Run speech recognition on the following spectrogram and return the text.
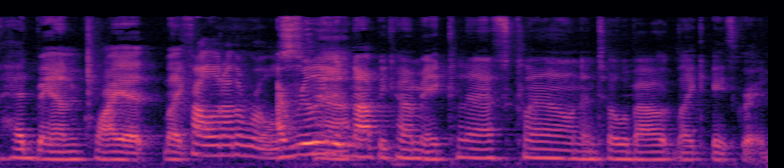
headband, quiet. Like followed all the rules. I really Yeah. did not become a class clown until about like eighth grade.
